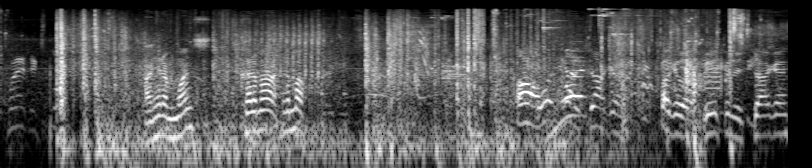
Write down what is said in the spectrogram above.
Plant explosive. I hit him once. Cut him out. Cut him out. Oh, what's that shotgun? Fucking little bitch with his shotgun.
